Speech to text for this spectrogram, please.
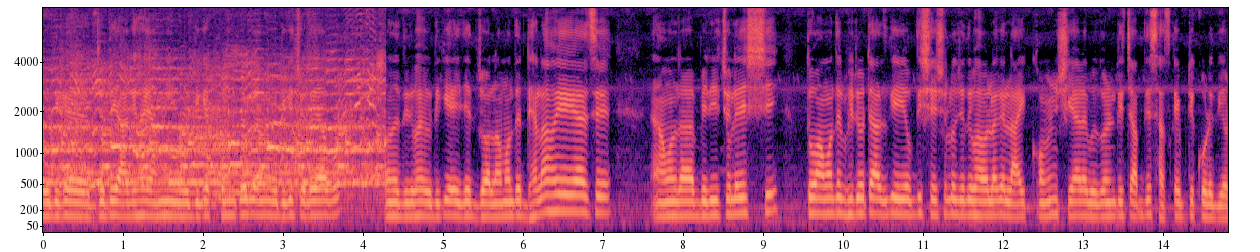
ওইদিকে যদি আগে হয়, আমি ওইদিকে ফোন করব, আমি ওইদিকে চলে যাব। আমাদের দিদিভাই ওইদিকে এই যে জল আমাদের ঢেলা হয়ে গেছে। আমরা বেরিয়ে চলে এসেছি। তো আমাদের ভিডিওটা আজকে এই অবধি শেষ হলো। যদি ভালো লাগে লাইক কমেন্ট শেয়ার আর বেগুনটি চাপ দিয়ে সাবস্ক্রাইবটি করে দিও।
